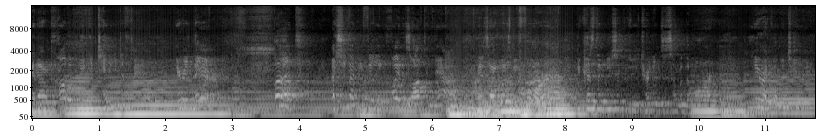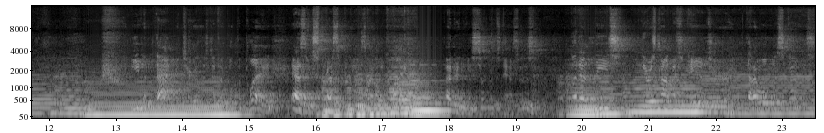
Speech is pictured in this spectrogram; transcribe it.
And I will probably continue to fail here and there. But I should not be failing quite as often now as I was before because the music is returning to some of the more lyrical material. Even that material is difficult to play as expressively as I would like under these circumstances. But at least there is not much danger that I will miss notes.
